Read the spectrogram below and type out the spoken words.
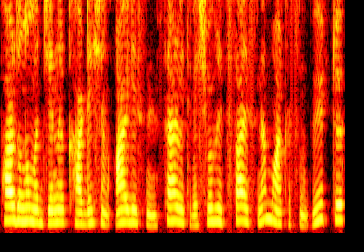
Pardon ama Jenner Kardashian ailesinin serveti ve şöhreti sayesinde markasını büyüttü.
